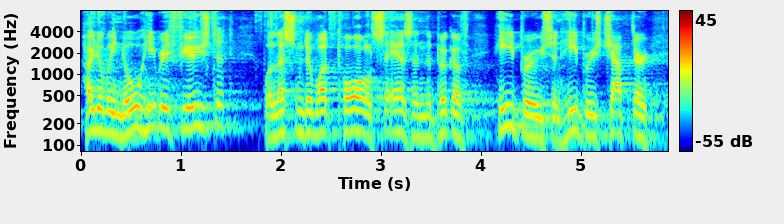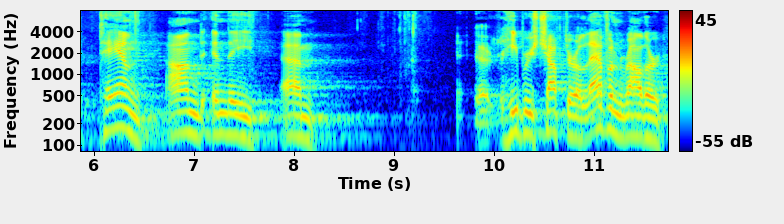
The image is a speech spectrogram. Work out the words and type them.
How do we know he refused it? Well, listen to what Paul says in the book of Hebrews, in Hebrews chapter 10, and in the um, uh, Hebrews chapter 11, rather.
